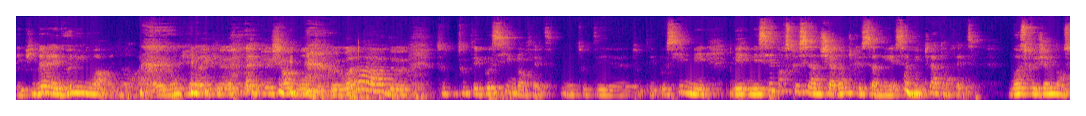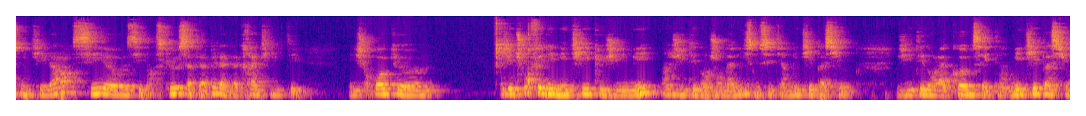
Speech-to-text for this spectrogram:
Et puis même, elle est devenue noire maintenant. Hein. donc euh, avec, euh, avec, le charbon. Donc voilà, de, tout, tout, est possible en fait. Tout est, tout est possible. Mais, mais, mais c'est parce que c'est un challenge que ça mhm. m'éclate en fait. Moi, ce que j'aime dans ce métier-là, c'est c'est parce que ça fait appel à de la créativité. Et je crois que j'ai toujours fait des métiers que j'ai aimés. Hein, J'étais dans le journalisme, c'était un métier passion. J'ai été dans la com, ça a été un métier passion.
